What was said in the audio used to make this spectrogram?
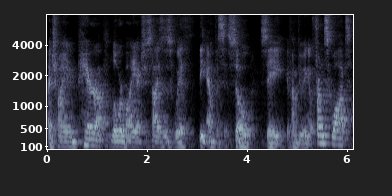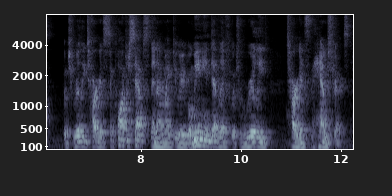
I try and pair up lower body exercises with the emphasis. So say if I'm doing a front squat, which really targets the quadriceps, then I might do a Romanian deadlift, which really targets the hamstrings.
